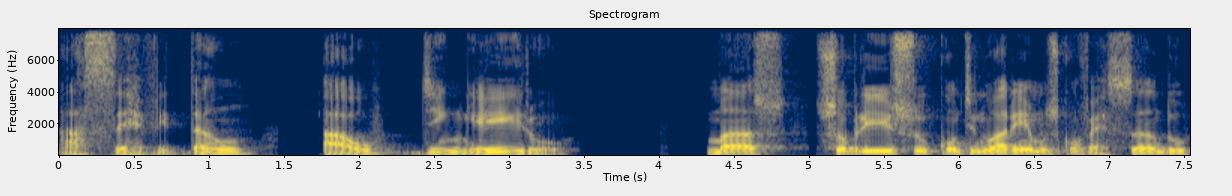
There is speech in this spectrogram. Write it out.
A servidão ao dinheiro. Mas sobre isso continuaremos conversando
